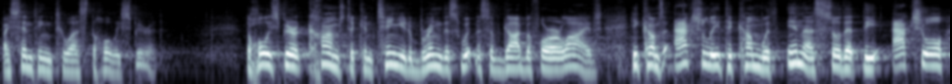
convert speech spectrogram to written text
by sending to us the Holy Spirit. The Holy Spirit comes to continue to bring this witness of God before our lives. He comes actually to come within us so that the actual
